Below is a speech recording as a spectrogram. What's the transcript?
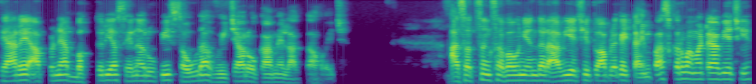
ત્યારે આપણે આ બખ્તરિયા સેના રૂપી સૌડા વિચારો કામે લાગતા હોય છે. આ સત્સંગ સભાઓની અંદર આવીએ છીએ તો આપણે કઈ ટાઈમપાસ કરવા માટે આવીએ છીએ?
